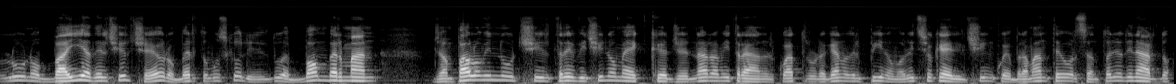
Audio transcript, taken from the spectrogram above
l'1 Bahia del Circeo, Roberto Muscolini, il 2 Bomberman, Giampaolo Minnucci, il 3 Vicino Mec, Gennaro Amitrano, il 4 Uragano del Pino, Maurizio Cheri, il 5 Bramante Orsa, Antonio Di Nardo,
